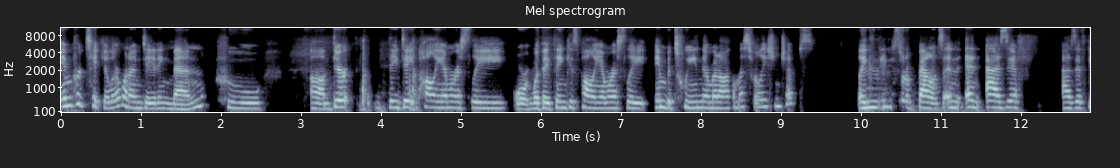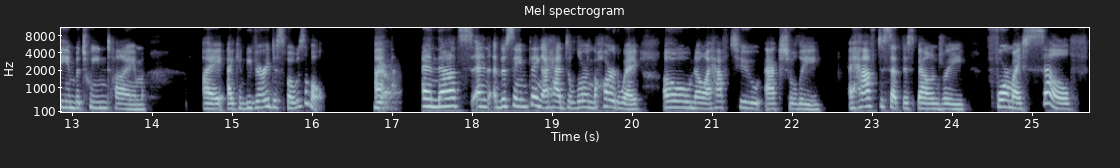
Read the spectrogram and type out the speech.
in particular when i'm dating men who um, they're they date polyamorously or what they think is polyamorously in between their monogamous relationships like mm-hmm. they sort of bounce and and as if as if the in between time I, I can be very disposable. Yeah. I, and that's and the same thing I had to learn the hard way. Oh no, I have to actually I have to set this boundary for myself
